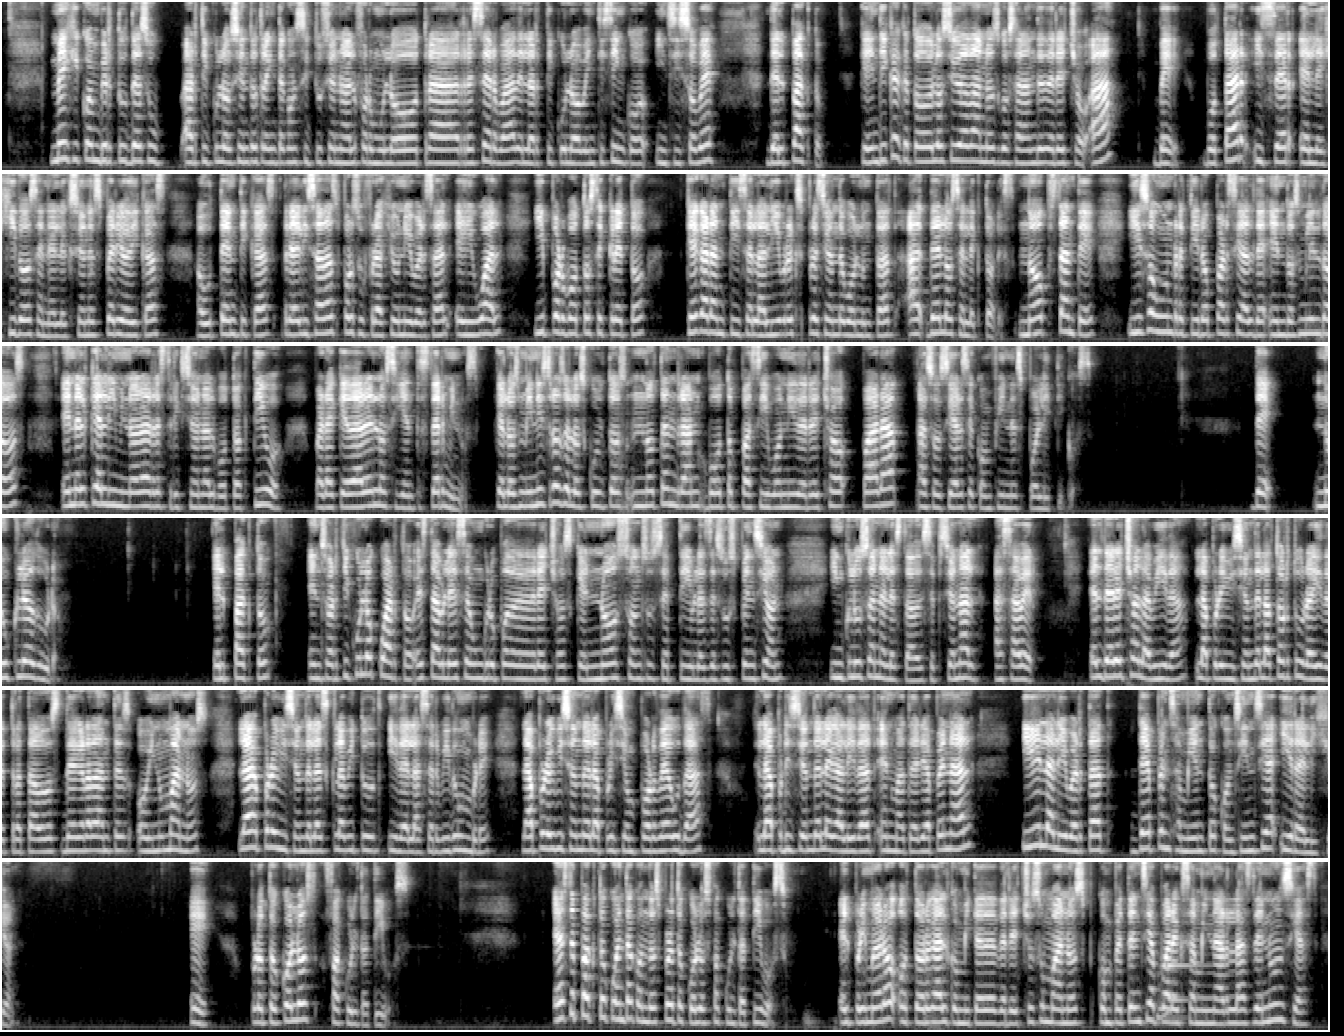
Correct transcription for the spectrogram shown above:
México, en virtud de su artículo 130 constitucional, formuló otra reserva del artículo 25, inciso B, del pacto, que indica que todos los ciudadanos gozarán de derecho a b. votar y ser elegidos en elecciones periódicas, auténticas, realizadas por sufragio universal e igual y por voto secreto que garantice la libre expresión de voluntad de los electores. No obstante, hizo un retiro parcial de, en 2002 en el que eliminó la restricción al voto activo, para quedar en los siguientes términos, que los ministros de los cultos no tendrán voto pasivo ni derecho para asociarse con fines políticos. D. Núcleo duro. El pacto, en su artículo cuarto, establece un grupo de derechos que no son susceptibles de suspensión, incluso en el estado excepcional, a saber, el derecho a la vida, la prohibición de la tortura y de tratados degradantes o inhumanos, la prohibición de la esclavitud y de la servidumbre, la prohibición de la prisión por deudas, la prisión de legalidad en materia penal y la libertad de pensamiento, conciencia y religión. E. Protocolos facultativos. Este pacto cuenta con dos protocolos facultativos. El primero otorga al Comité de Derechos Humanos competencia para examinar las denuncias,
